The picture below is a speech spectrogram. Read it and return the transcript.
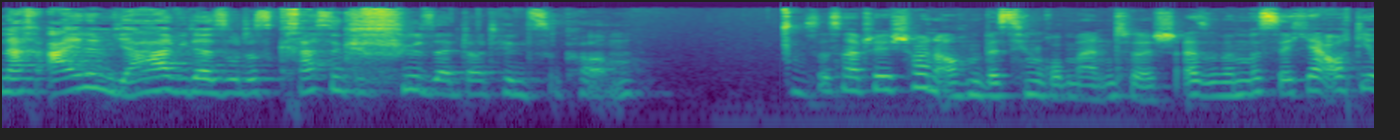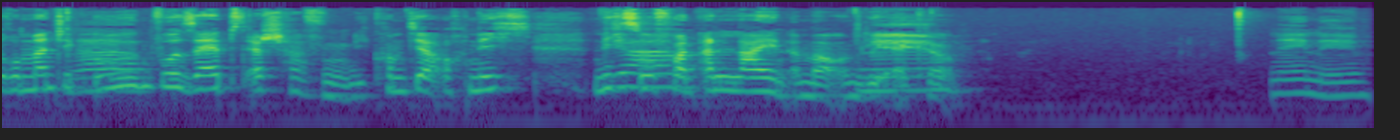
nach einem Jahr wieder so das krasse Gefühl sein, dorthin zu kommen. Das ist natürlich schon auch ein bisschen romantisch. Also man muss sich ja auch die Romantik ja. irgendwo selbst erschaffen. Die kommt ja auch nicht, nicht ja. so von allein immer um die nee. Ecke. Nee, nee,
